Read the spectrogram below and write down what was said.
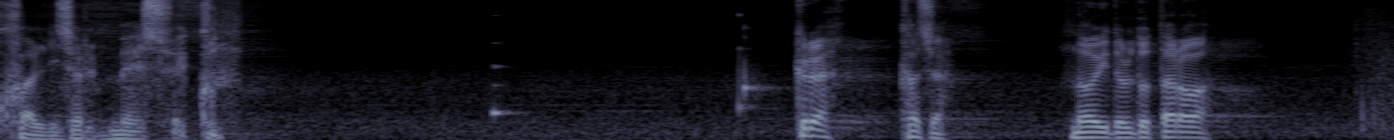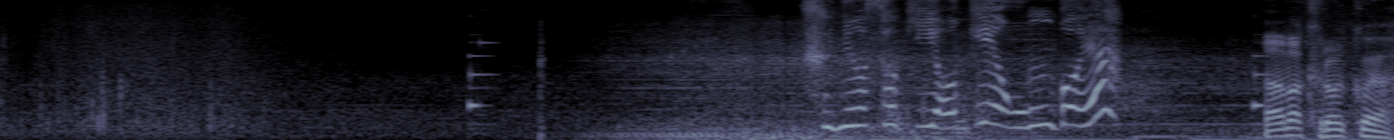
관리자를 매수했군. 그래, 가자. 너희들도 따라와. 그 녀석이 여기에 온 거야? 아마 그럴 거야.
